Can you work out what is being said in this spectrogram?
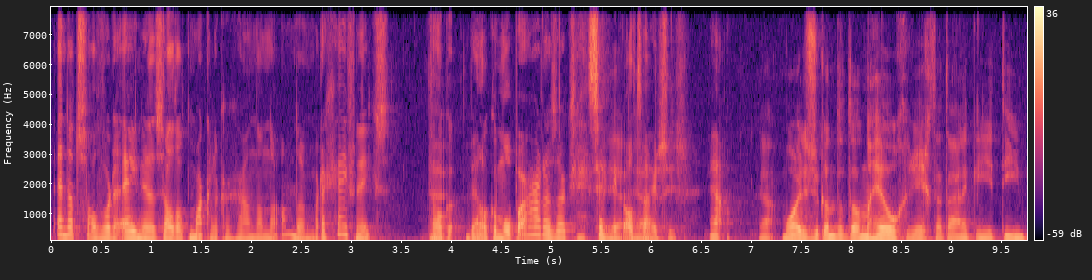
En dat zal voor de ene zal dat makkelijker gaan dan de ander, maar dat geeft niks. Ja. Welke, welkom op aarde, zou ik zeggen, zeg ja, ik altijd. Ja, precies. Ja. Ja, mooi. Dus je kan dat dan heel gericht uiteindelijk in je team.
